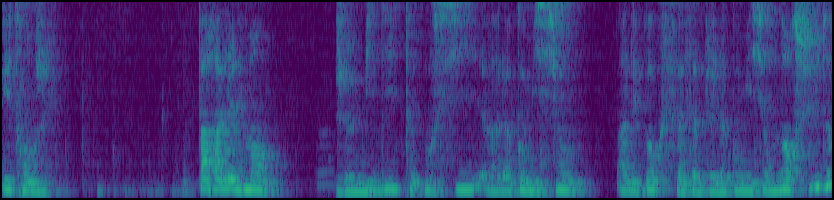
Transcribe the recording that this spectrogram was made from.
étranger. Parallèlement, je bidite aussi à la commission, à l'époque ça s'appelait la commission Nord-Sud,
